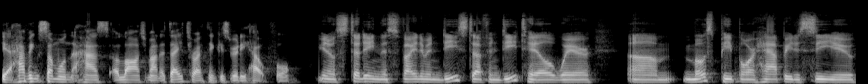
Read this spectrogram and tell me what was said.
yeah, having someone that has a large amount of data, I think, is really helpful. You know, studying this vitamin D stuff in detail, where um, most people are happy to see you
